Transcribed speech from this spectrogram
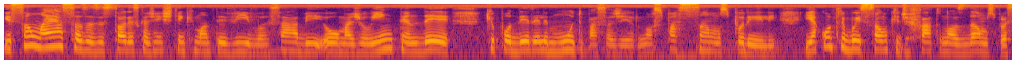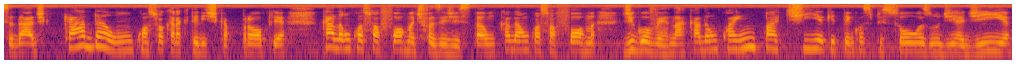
E são essas as histórias que a gente tem que manter vivas, sabe, ô Maju, e entender que o poder ele é muito passageiro, nós passamos por ele. E a contribuição que de fato nós damos para a cidade, cada um com a sua característica própria, cada um com a sua forma de fazer gestão, cada um com a sua forma de governar, cada um com a empatia que tem com as pessoas no dia a dia,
